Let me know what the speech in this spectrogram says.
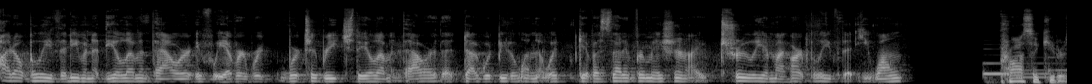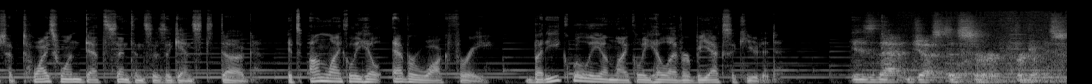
I don't believe that even at the 11th hour, if we ever were, were, to reach the 11th hour, that Doug would be the one that would give us that information. I truly, in my heart, believe that he won't. Prosecutors have twice won death sentences against Doug. It's unlikely he'll ever walk free, but equally unlikely he'll ever be executed. Is that justice served for Joyce?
